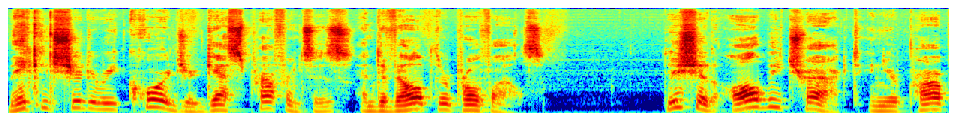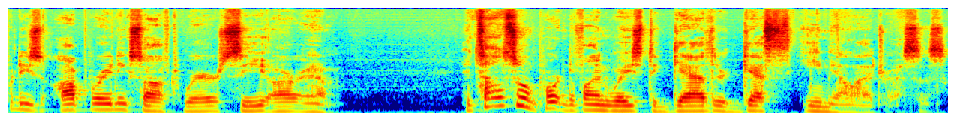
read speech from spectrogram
making sure to record your guests' preferences and develop their profiles. This should all be tracked in your property's operating software CRM. It's also important to find ways to gather guests' email addresses.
